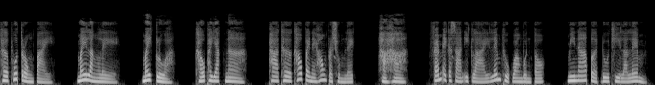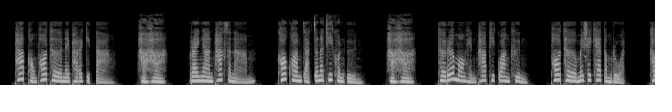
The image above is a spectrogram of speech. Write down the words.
เธอพูดตรงไป ไม่ลังเล ไม่กลัว เขาพยักหน้า พาเธอเข้าไปในห้องประชุมเล็ก ฮ่าฮ่าแฟ้มเอกสารอีกหลายเล่มถูกวางบนโต๊ะ มีนาเปิดดูทีละเล่ม ภาพของพ่อเธอในภารกิจต่าง ฮ่าฮ่ารายงานภาคสนาม ข้อความจากเจ้าหน้าที่คนอื่น ฮ่าฮ่าเธอเริ่มมองเห็นภาพที่กว้างขึ้น พ่อเธอไม่ใช่แค่ตำรวจ เขา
